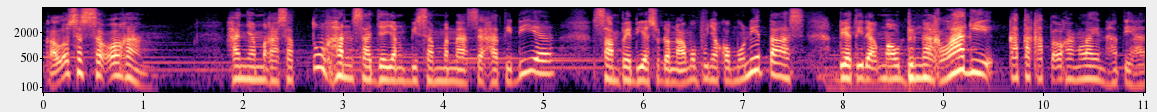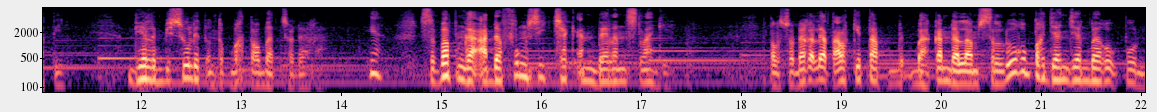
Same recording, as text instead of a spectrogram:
Kalau seseorang hanya merasa Tuhan saja yang bisa menasehati dia, sampai dia sudah nggak mau punya komunitas, dia tidak mau dengar lagi kata-kata orang lain, hati-hati. Dia lebih sulit untuk bertobat, saudara. Ya, sebab nggak ada fungsi check and balance lagi. Kalau saudara lihat Alkitab, bahkan dalam seluruh perjanjian baru pun,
